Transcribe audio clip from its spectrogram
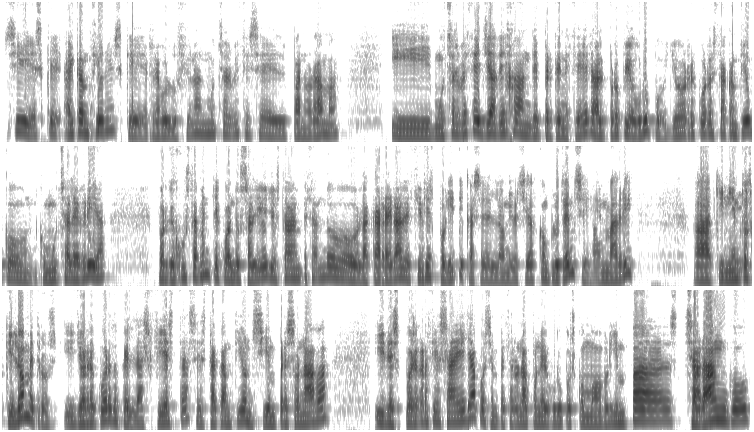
Sí, es que hay canciones que revolucionan muchas veces el panorama y muchas veces ya dejan de pertenecer al propio grupo. Yo recuerdo esta canción con, mucha alegría porque justamente cuando salió yo estaba empezando la carrera de Ciencias Políticas en la Universidad Complutense, en Madrid, a 500 kilómetros. Y yo recuerdo que en las fiestas esta canción siempre sonaba y después gracias a ella pues empezaron a poner grupos como Brin Paz, Charango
